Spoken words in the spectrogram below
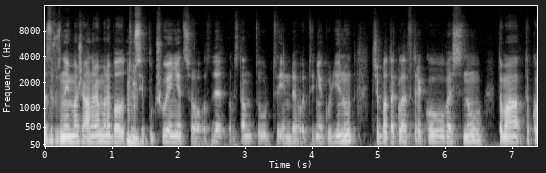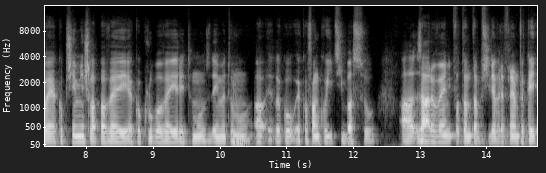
s různýma žánrama, nebo tu mm. si půjčuje něco od, de, od tamtud, jinde od někud jinut. Třeba takhle v treku ve snu, to má takový jako příjemně šlapavý, jako klubový rytmus, dejme tomu, mm. a takovou jako funkující basu. A zároveň potom tam přijde v referém takový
